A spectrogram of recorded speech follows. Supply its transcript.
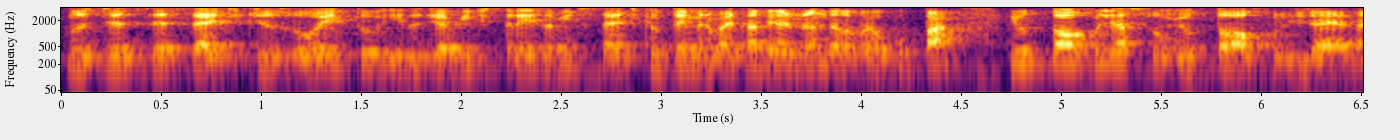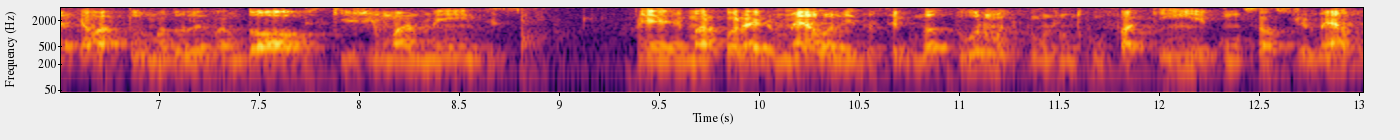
nos dias 17 18 e do dia 23 a 27, que o Temer vai estar viajando, ela vai ocupar, e o Toffoli assume. O Toffoli já é daquela turma do Lewandowski, Gilmar Mendes, é, Marco Aurélio Mello ali da segunda turma, que estão junto com o Faquinha e com o Celso de Mello.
